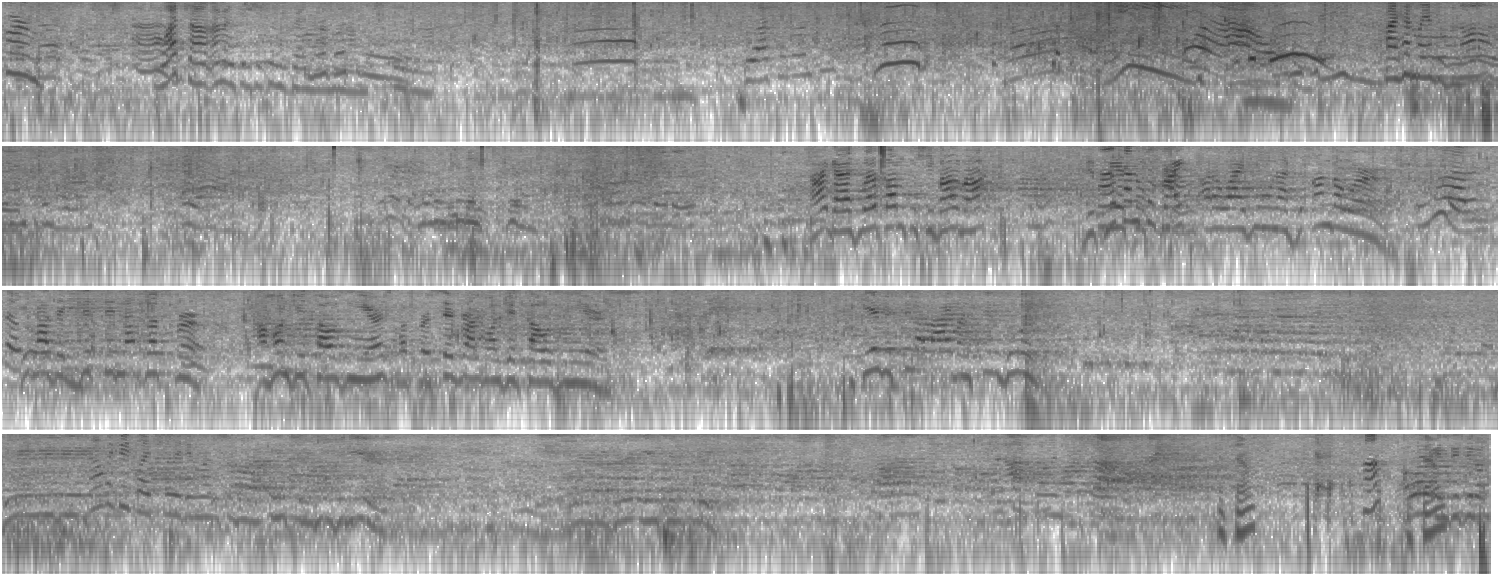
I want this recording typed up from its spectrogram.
up or what's up? I'm gonna take a picture of his head. My headlamp is not on yet. Alright guys, welcome to Xibalba, the place Welcome of fright, hell. otherwise known as the underworld. Oh, this is so It has existed not just for a hundred thousand years, but for several hundred thousand years. The cave is still alive and still going. We may be I don't think these lights really do much. about ancient hundred years. We're a very ancient place. Good sound? Huh? The sound? indigenous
